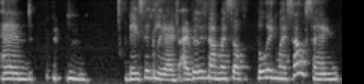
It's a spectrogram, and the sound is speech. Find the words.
And basically, I, I really found myself bullying myself, saying,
